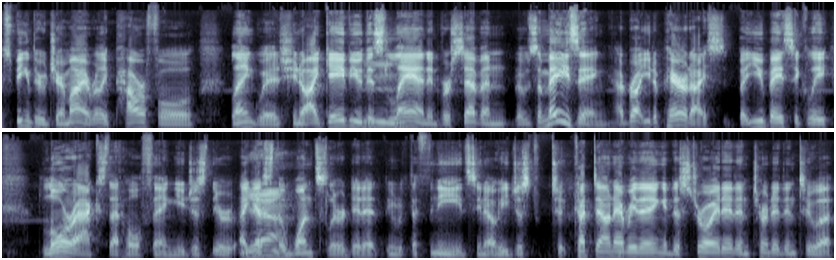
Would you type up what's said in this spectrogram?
speaking through Jeremiah, really powerful language. You know, I gave you this mm. land in verse seven. It was amazing. I brought you to paradise, but you basically Lorax that whole thing. You just, you're, I yeah. guess the Onceler did it with the Thneeds. You know, he just t- cut down everything and destroyed it and turned it into a,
